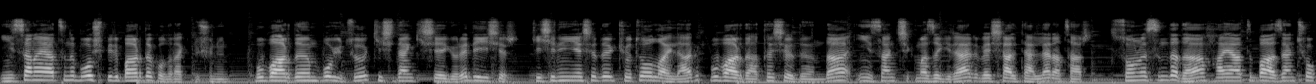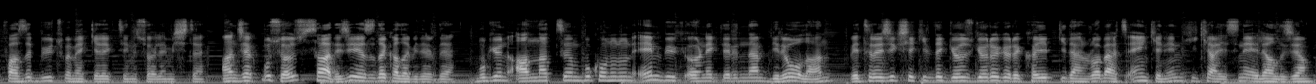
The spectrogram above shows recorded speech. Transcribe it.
İnsan hayatını boş bir bardak olarak düşünün. Bu bardağın boyutu kişiden kişiye göre değişir. Kişinin yaşadığı kötü olaylar bu bardağı taşırdığında insan çıkmaza girer ve şalterler atar. Sonrasında da hayatı bazen çok fazla büyütmemek gerektiğini söylemişti. Ancak bu söz sadece yazıda kalabilirdi. Bugün anlattığım bu konunun en büyük örneklerinden biri olan ve trajik şekilde göz göre göre kayıp giden Robert Enke'nin hikayesini ele alacağım.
